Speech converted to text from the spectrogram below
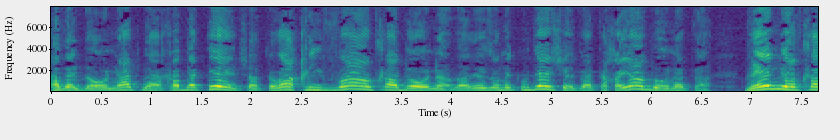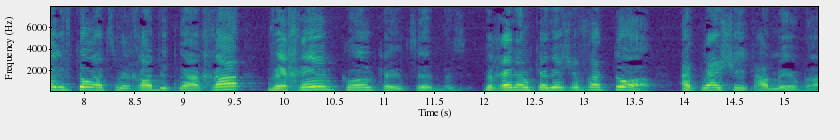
אבל בעונת נעך בטל, שהתורה חייבה אותך בעונה, והרי זו מקודשת, ואתה חייב בעונתה, ואין בידך לפתור עצמך בתנאך, וכן כל כיוצא בזה. וכן המקדש יפת תואר, התנאי שהתעמר בה,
